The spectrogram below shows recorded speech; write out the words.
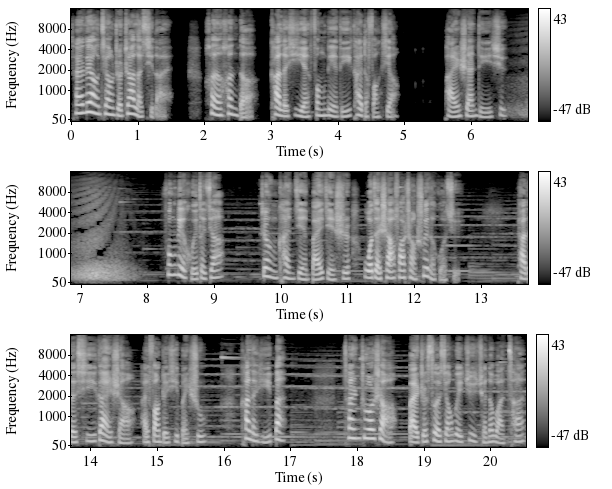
才踉跄着站了起来，恨恨地看了一眼风烈离开的方向，蹒跚离去。风烈回了家，正看见白锦诗窝在沙发上睡了过去，他的膝盖上还放着一本书，看了一半。餐桌上摆着色香味俱全的晚餐，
